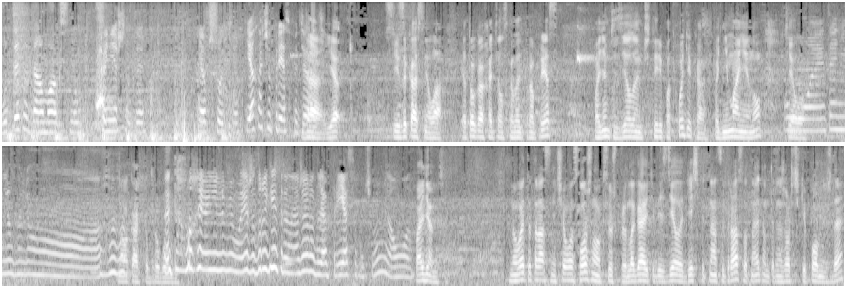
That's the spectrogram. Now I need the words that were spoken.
Вот это да, Макс, ну, конечно, ты. Я в шоке. Я хочу пресс Да, поделать. я с языка сняла. Я только хотел сказать про пресс. Пойдемте сделаем 4 подходика, поднимание ног к телу. Ой, это я не люблю. Ну а как по-другому? Это мое нелюбимое. Есть же другие тренажеры для пресса. Почему именно он? Пойдемте. Но в этот раз ничего сложного, Ксюш, предлагаю тебе сделать 10-15 раз вот на этом тренажерчике, помнишь, да?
